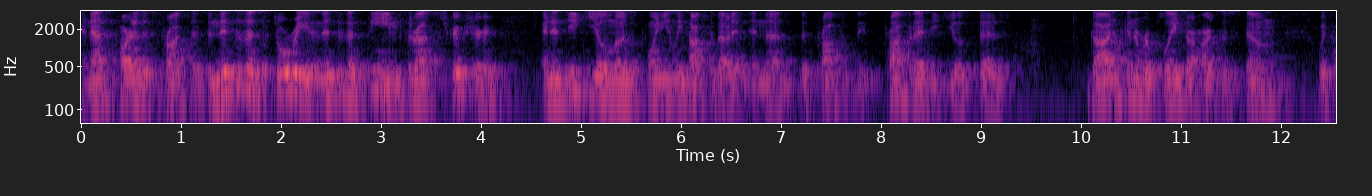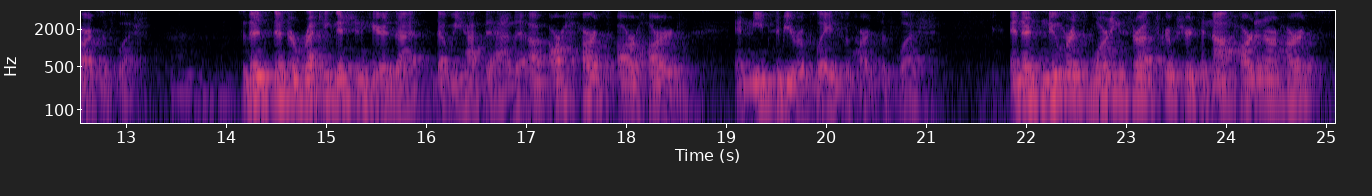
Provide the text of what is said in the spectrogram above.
And that's part of this process. And this is a story, this is a theme throughout Scripture. And Ezekiel most poignantly talks about it. And the, the, prophet, the prophet Ezekiel says, God is going to replace our hearts of stone with hearts of flesh. So there's, there's a recognition here that, that we have to have that our, our hearts are hard and need to be replaced with hearts of flesh. And there's numerous warnings throughout Scripture to not harden our hearts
